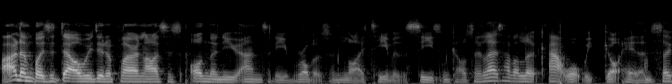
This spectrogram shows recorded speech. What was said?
Alright then boys, today we did a player analysis on the new Antonee Robinson live team of the season card. So let's have a look at what we got here then. So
